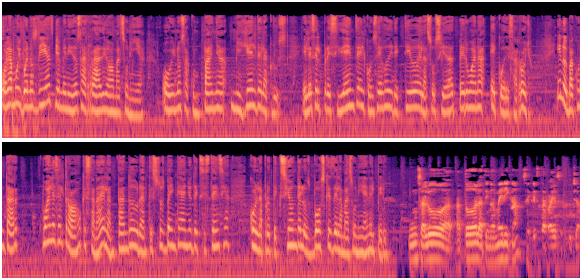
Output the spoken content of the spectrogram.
Hola, muy buenos días, bienvenidos a Radio Amazonía. Hoy nos acompaña Miguel de la Cruz. Él es el presidente del Consejo Directivo de la Sociedad Peruana Ecodesarrollo y nos va a contar cuál es el trabajo que están adelantando durante estos 20 años de existencia con la protección de los bosques de la Amazonía en el Perú. Un saludo a, toda Latinoamérica, sé que esta radio se escucha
